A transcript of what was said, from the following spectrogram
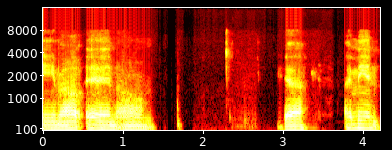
came out and um, yeah, I mean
